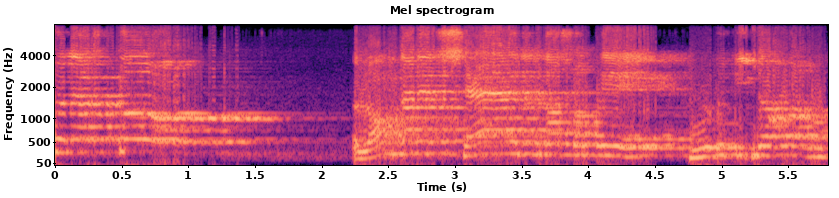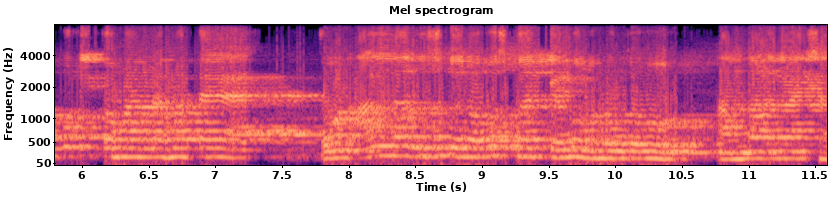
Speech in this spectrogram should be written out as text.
চলে আসতো রমজানের শেষ দশকে নবীজি যখন উপনীত হওয়ার হতেন তখন আল্লাহ রসুলের অবস্থা কেমন হতো? আমরা আয়েশা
